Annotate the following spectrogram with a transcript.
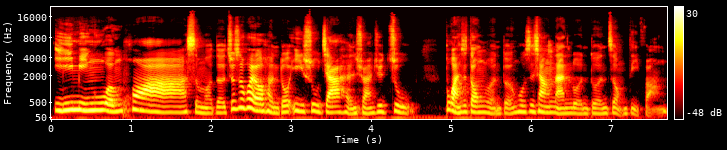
移民文化啊什么的，就是会有很多艺术家很喜欢去住。不管是东伦敦，或是像南伦敦这种地方，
